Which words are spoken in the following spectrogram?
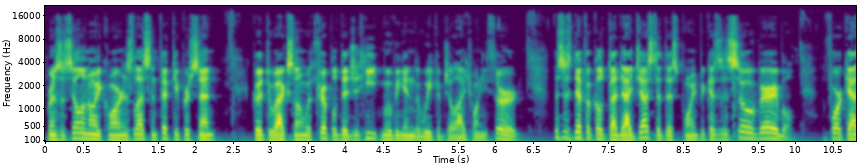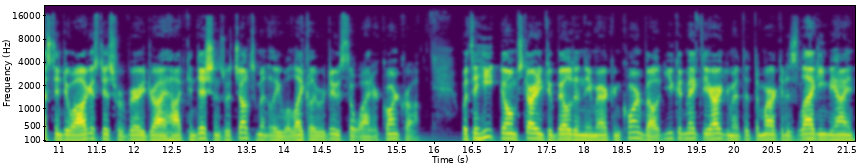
For instance, Illinois corn is less than 50% good to excellent, with triple digit heat moving in the week of July 23rd. This is difficult to digest at this point because it is so variable. The forecast into August is for very dry, hot conditions, which ultimately will likely reduce the wider corn crop. With the heat dome starting to build in the American Corn Belt, you could make the argument that the market is lagging behind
